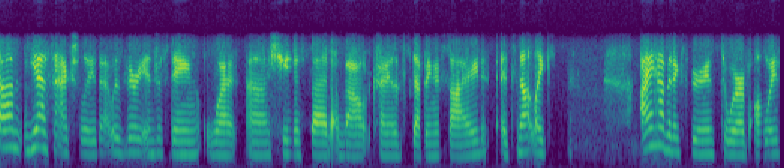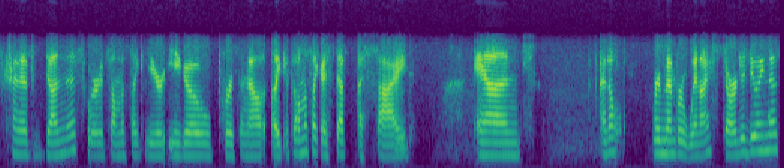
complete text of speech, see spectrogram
Um, yes, actually, that was very interesting what uh, she just said about kind of stepping aside. It's not like I have an experience to where I've always kind of done this, where it's almost like your ego personality, like it's almost like I step aside, and I don't remember when I started doing this,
